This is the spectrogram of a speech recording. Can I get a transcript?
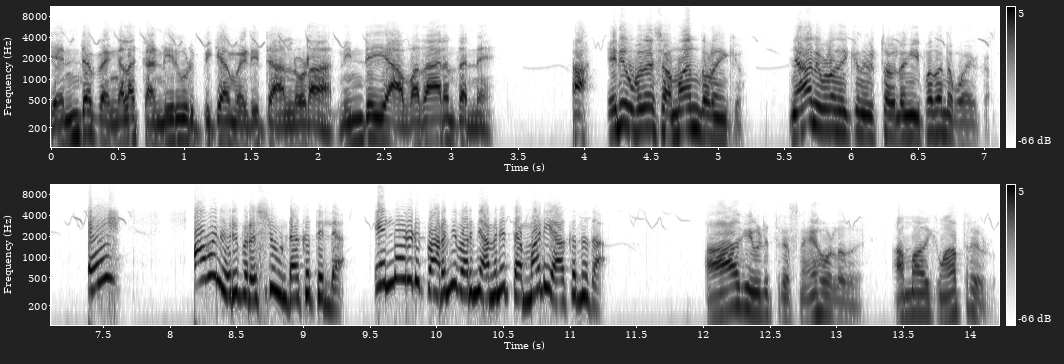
എന്റെ പെങ്ങളെ കണ്ണീര് കുടിപ്പിക്കാൻ വേണ്ടിയിട്ടാണല്ലോടാ നിന്റെ ഈ അവതാരം തന്നെ. ആ ഇനി ഉപദേശം അമ്മാൻ തുടങ്ങിക്കോ. ഞാൻ ഇവിടെ നിൽക്കുന്ന ഇഷ്ടമില്ലെങ്കിൽ ഇപ്പൊ തന്നെ പോയേക്കാം. അവൻ ഒരു പ്രശ്നം ഉണ്ടാക്കത്തില്ല. എല്ലാവരോടും പറഞ്ഞു പറഞ്ഞു അവനെ തെമ്മാടിയാക്കുന്നതാ. ആകെ ഇവിടുത്തെ സ്നേഹമുള്ളത് അമ്മാവിക്ക് മാത്രമേ ഉള്ളൂ.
